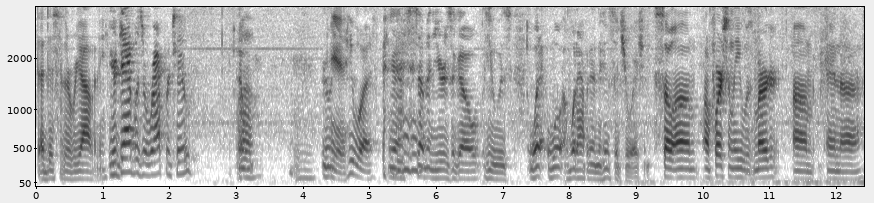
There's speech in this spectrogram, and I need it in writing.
that this is a reality. Your dad was a rapper too? Yeah, he was. Yeah, seven years ago he was. What what, what happened in his situation? So, um, unfortunately, he was murdered um, in uh,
